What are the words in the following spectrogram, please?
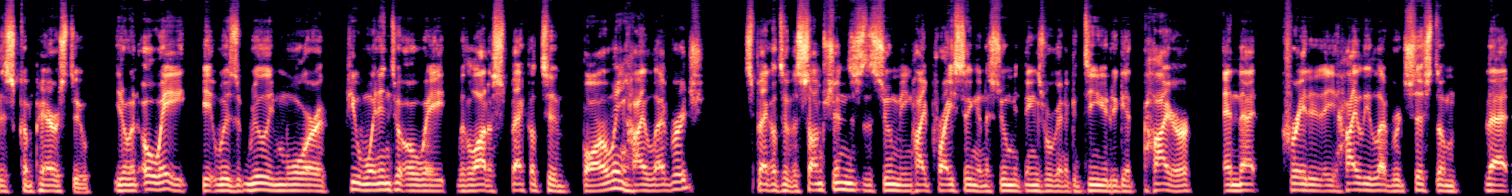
this compares to. You know, in 08, it was really more people went into 08 with a lot of speculative borrowing, high leverage, speculative assumptions, assuming high pricing and assuming things were going to continue to get higher. And that created a highly leveraged system that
